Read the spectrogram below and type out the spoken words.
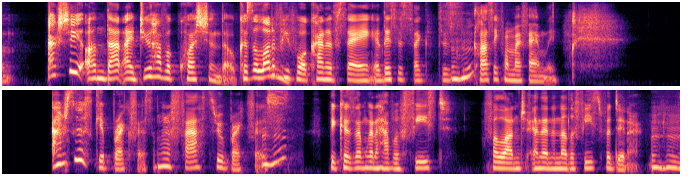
Um, actually, on that, I do have a question though, because a Mm. lot of people are kind of saying, and this is like this Mm-hmm. is classic from my family. I'm just gonna skip breakfast. I'm gonna fast through breakfast Mm-hmm. because I'm gonna have a feast for lunch and then another feast for dinner Mm-hmm.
